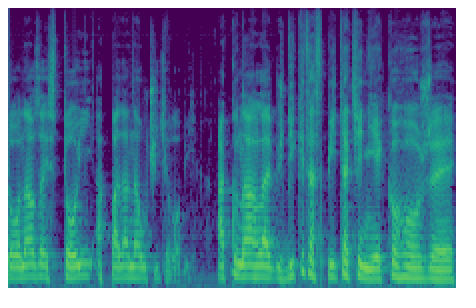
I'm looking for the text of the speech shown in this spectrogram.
to naozaj stojí a pada na učiteľovi. Ako náhle, vždy keď sa spýtate niekoho, že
